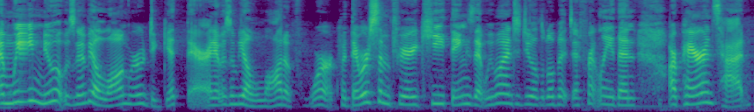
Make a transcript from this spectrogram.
and we knew it was going to be a long road to get there, and it was going to be a lot of work. But there were some very key things that we wanted to do a little bit differently than our parents had.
